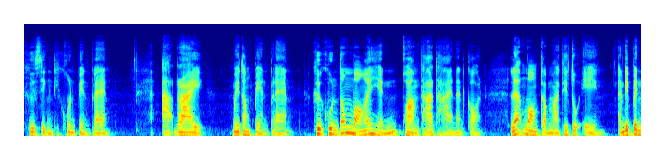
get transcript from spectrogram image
คือสิ่งที่ควรเปลี่ยนแปลง อะไรไม่ต้องเปลี่ยนแปลง คือคุณต้องมองให้เห็นความท้าทายนั้นก่อน และมองกลับมาที่ตัวเอง อันนี้เป็น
